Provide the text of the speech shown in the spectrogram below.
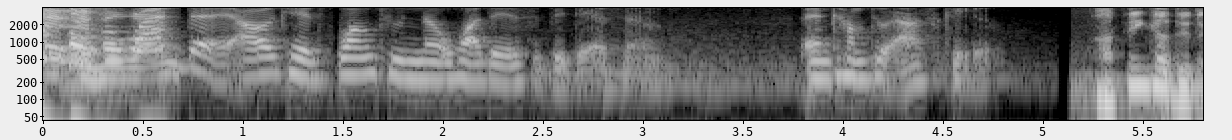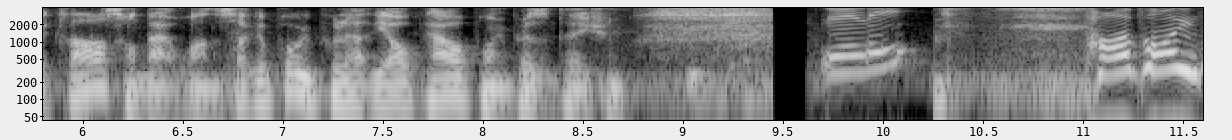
if one day, our kids want to know what is BDSM and come to ask you. I think I did a class on that once. I could probably pull out the old PowerPoint presentation. Really? PowerPoint?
